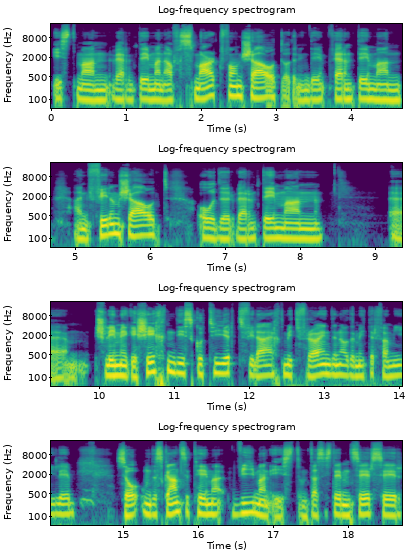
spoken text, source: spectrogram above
Ist man, währenddem man auf Smartphone schaut oder indem, währenddem man einen Film schaut oder währenddem man ähm, schlimme Geschichten diskutiert, vielleicht mit Freunden oder mit der Familie? So um das ganze Thema, wie man isst. Und das ist eben sehr, sehr,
